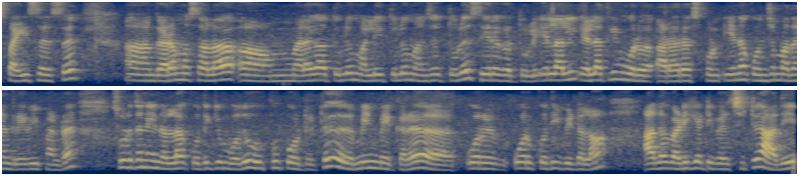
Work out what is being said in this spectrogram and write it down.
ஸ்பைசஸ்ஸு கரம் மசாலா மிளகாத்தூள் மல்லித்தூள் மஞ்சள்தூள் சீரகத்தூள். எல்லாத்தையும் எல்லாத்துலேயும் ஒரு அரை அரை ஸ்பூன் ஏன்னா கொஞ்சமாக தான் கிரேவி பண்ணுறேன் சுடுதண்ணி நல்லா கொதிக்கும் போது உப்பு போட்டுட்டு மீன் மேக்கரை ஒரு ஒரு கொதி விடலாம். அதை வடிகட்டி வச்சுட்டு அதே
